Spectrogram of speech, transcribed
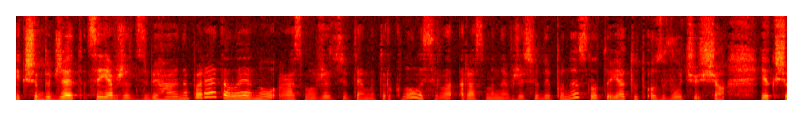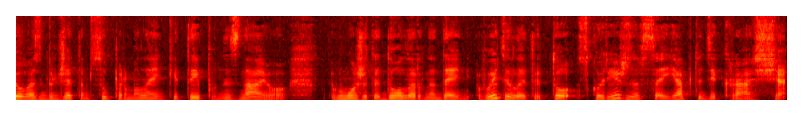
Якщо бюджет, це я вже забігаю наперед, але ну раз ми вже цю тему торкнулися, раз мене вже сюди понесло, то я тут озвучу, що якщо у вас бюджет там супер маленький, типу, не знаю, ви можете долар на день виділити, то скоріш за все я б тоді краще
